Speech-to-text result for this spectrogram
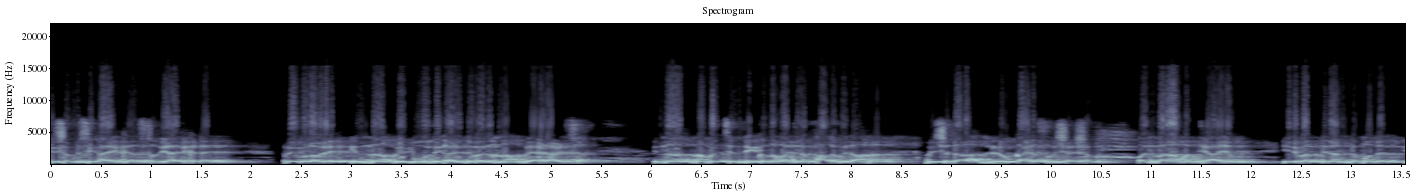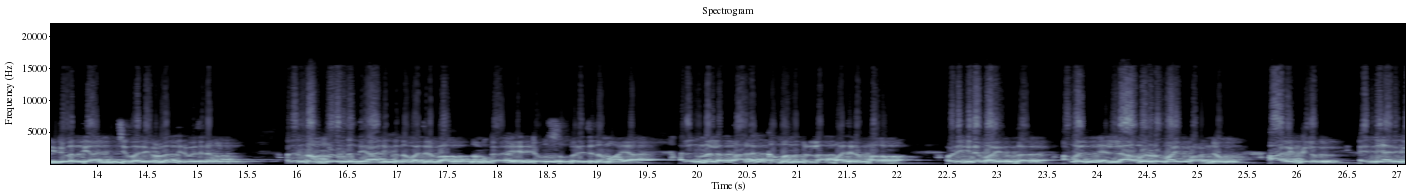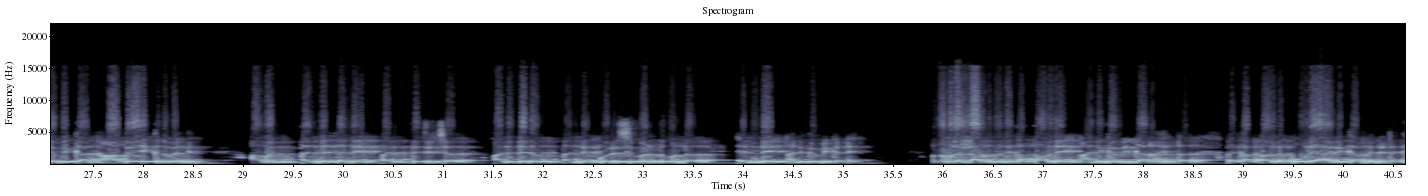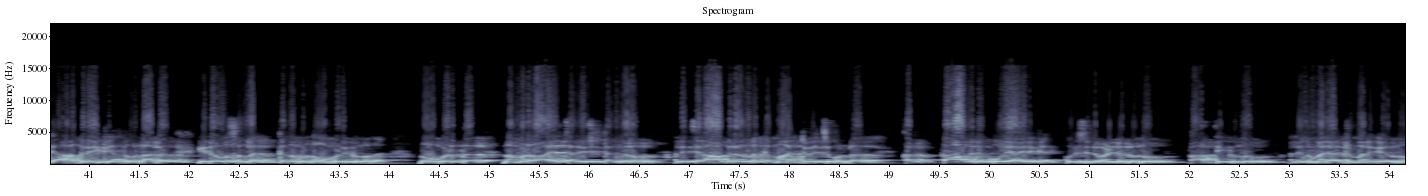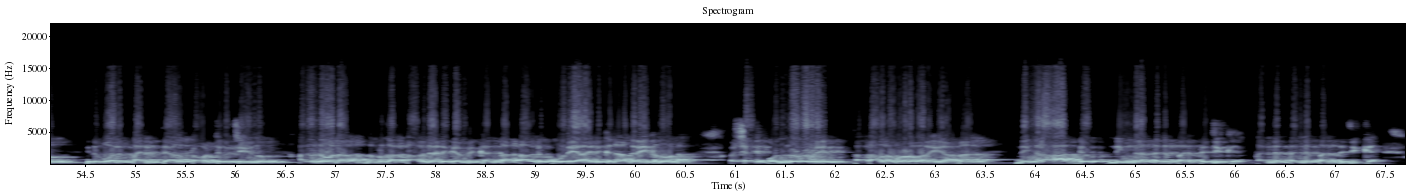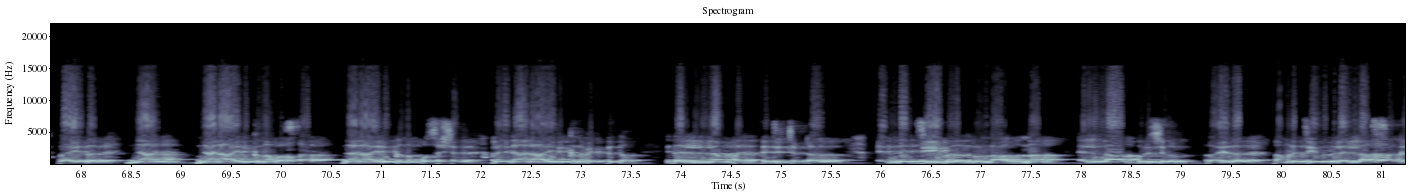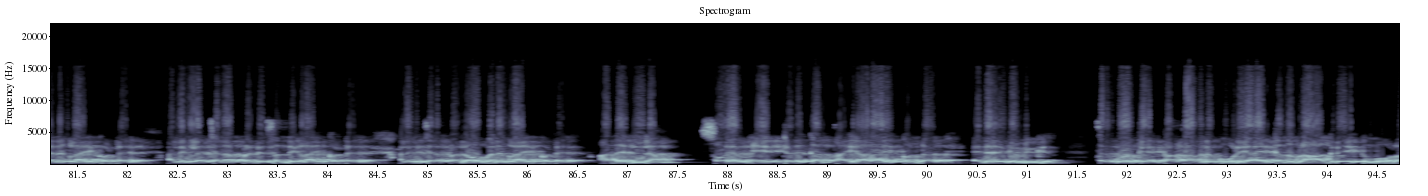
ഈശ്വമിസിഹായിക്ക് സ്തുതിയായിരിക്കട്ടെ. പ്രിയമുള്ളവരെ ഇന്ന് വിഭൂതി കഴിഞ്ഞു വരുന്ന വ്യാഴാഴ്ച. ഇന്ന് നമ്മൾ ചിന്തിക്കുന്ന വചനഭാഗം ഇതാണ്. വിശുദ്ധ ലൂക്കായുടെ സുവിശേഷം ഒൻപതാം അധ്യായം ഇരുപത്തിരണ്ട് മുതൽ ഇരുപത്തി അഞ്ച് വരെയുള്ള തിരുവചനങ്ങളാണ്. അതിൽ നമ്മൾ ഇന്ന് ധ്യാനിക്കുന്ന വചനഭാഗം നമുക്ക് ഏറ്റവും സുപരിചിതമായ അല്ലെങ്കിൽ നല്ല തഴക്കം വന്നിട്ടുള്ള വചനഭാഗമാണ്. അവൻ ഇങ്ങനെ പറയുന്നത് അവൻ എല്ലാവരോടുമായി പറഞ്ഞു ആരെങ്കിലും എന്നെ അനുഗമിക്കാൻ ആഗ്രഹിക്കുന്നുവെങ്കിൽ അവൻ തന്നെ തന്നെ പരിത്യജിച്ച് അനുദിനം തന്റെ കുരിശുമെടുത്തുകൊണ്ട് എന്നെ അനുഗമിക്കട്ടെ. നമ്മൾ എല്ലാവരും തന്നെ കർത്താവിനെ അനുഗമിക്കാനായിട്ട് അല്ലെ കർത്താവിന്റെ കൂടെ ആയിരിക്കാൻ വേണ്ടിയിട്ടൊക്കെ ആഗ്രഹിക്കുക. അതുകൊണ്ടാണ് ഈ ദിവസങ്ങളൊക്കെ നമ്മൾ നോമ്പെടുക്കുന്നത്. നോമ്പെടുത്ത് നമ്മുടേതായ ചില ഇഷ്ടങ്ങളും അല്ലെങ്കിൽ ചില ആഗ്രഹങ്ങളൊക്കെ മാറ്റിവെച്ചുകൊണ്ട് കർത്താവിന് കൂടെ ആയിരിക്കും കുരിശിന്റെ വഴി ചൊല്ലുന്നു പ്രാർത്ഥിക്കുന്നു അല്ലെങ്കിൽ മലയാറ്റുമല കയറുന്നു ഇതുപോലെ പരിത്യാഗ പ്രവർത്തികൾ ചെയ്യുന്നു. അതെന്തുകൊണ്ടാണ് നമ്മൾ കർത്താവിനെ അനുഗമിക്കാൻ കർത്താവിന് കൂടെ ആയിരിക്കാൻ ആഗ്രഹിക്കുന്നുണ്ട് പക്ഷെ ഒന്നുകൂടി കർത്താവ് നമ്മളോട് പറയുകയാണ് നിങ്ങൾ ആദ്യം നിങ്ങളെ തന്നെ പരിത്യജിക്കുക തന്നെ തന്നെ പരിത്യജിക്കുക. അതായത് ഞാൻ ഞാൻ ആയിരിക്കുന്ന അവസ്ഥ ഞാൻ ആയിരിക്കുന്ന പൊസിഷൻ അല്ലെങ്കിൽ ഞാൻ ആയിരിക്കുന്ന വ്യക്തിത്വം ഇതെല്ലാം പരിത്യജിച്ചിട്ട് എന്റെ ജീവിതത്തിൽ ഉണ്ടാകുന്ന എല്ലാ കുരിശുകളും അതായത് നമ്മുടെ ജീവിതത്തിലെ എല്ലാ സഹനങ്ങളായിക്കോട്ടെ അല്ലെങ്കിൽ ചില പ്രതിസന്ധികളായിക്കോട്ടെ അല്ലെങ്കിൽ ചില പ്രലോഭനങ്ങളായിക്കോട്ടെ അതെല്ലാം സ്വയം ഏറ്റെടുക്കാൻ തയ്യാറായിക്കൊണ്ട് എന്നെ അനുഗമിക്കുക. ചിലപ്പോഴൊക്കെ കർത്താവിന് കൂടെ ആയിരിക്കാൻ നമ്മൾ ആഗ്രഹിക്കുമ്പോൾ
